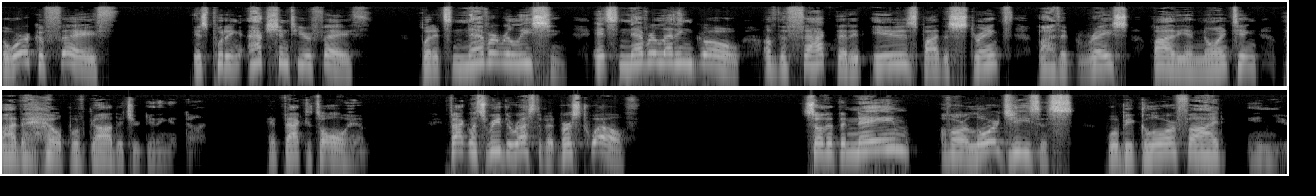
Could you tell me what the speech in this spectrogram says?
The work of faith is putting action to your faith, but it's never releasing. It's never letting go of the fact that it is by the strength, by the grace, by the anointing, by the help of God that you're getting it done. In fact, it's all Him. In fact, let's read the rest of it. Verse 12. So that the name of our Lord Jesus will be glorified in you.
